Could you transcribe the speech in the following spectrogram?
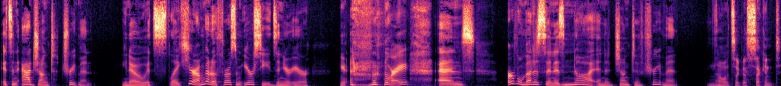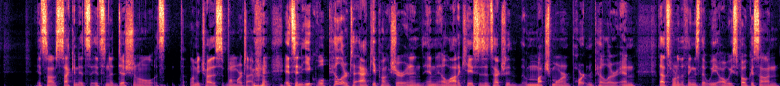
it's an adjunct treatment. You know, it's like, here, I'm going to throw some ear seeds in your ear, right? And herbal medicine is not an adjunctive treatment. No, it's like a second. It's not a second. It's it's an additional. It's let me try this one more time. it's an equal pillar to acupuncture, and in, in a lot of cases, it's actually a much more important pillar. And that's one of the things that we always focus on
